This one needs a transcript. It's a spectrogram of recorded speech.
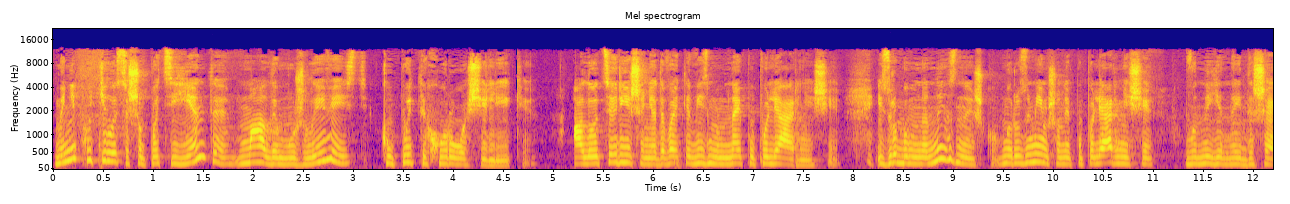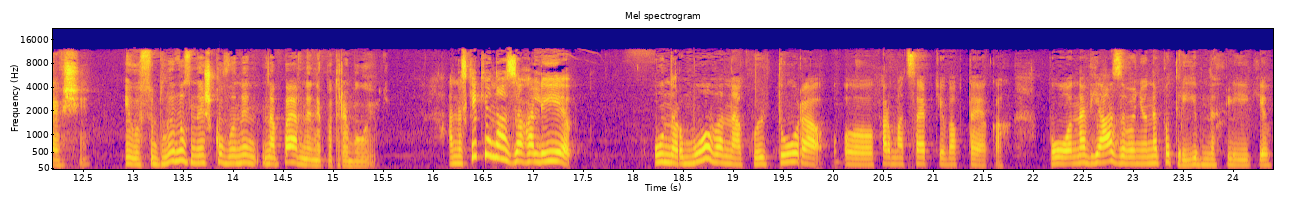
мені б хотілося, щоб пацієнти мали можливість купити хороші ліки. Але оце рішення, давайте візьмемо найпопулярніші і зробимо на них знижку. Ми розуміємо, що найпопулярніші вони є найдешевші. І особливу знижку вони напевне не потребують. А наскільки у нас взагалі унормована культура фармацевтів в аптеках? По нав'язуванню непотрібних ліків,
